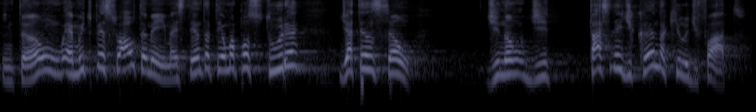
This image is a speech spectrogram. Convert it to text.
Então, é muito pessoal também, mas tenta ter uma postura de atenção, de não de estar tá se dedicando àquilo de fato.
